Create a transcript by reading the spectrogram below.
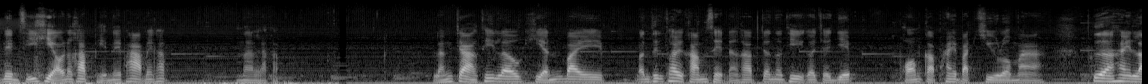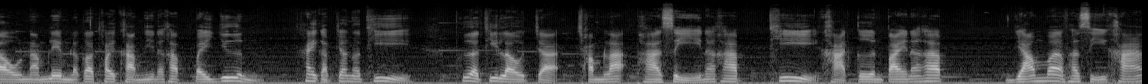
เล่มสีเขียวนะครับ เห็นในภาพไหมครับ นั่นแหละครับ หลังจากที่เราเขียนใบบันทึกถ้อยคำเสร็จนะครับ เจ้าหน้าที่ก็จะเย็บพร้อมกับให้บัตรคิวเรามา เพื่อให้เรานำเล่มแล้วก็ถ้อยคำนี้นะครับ ไปยื่นให้กับเจ้าหน้าที่ เพื่อที่เราจะชำระภาษีนะครับ ที่ขาดเกินไปนะครับ ย้ำว่าภาษีค้าง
